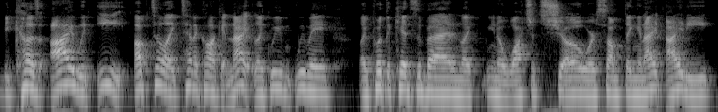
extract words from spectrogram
because I would eat up to like ten o'clock at night. Like we we may like put the kids to bed and like you know watch a show or something, and I'd I'd eat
